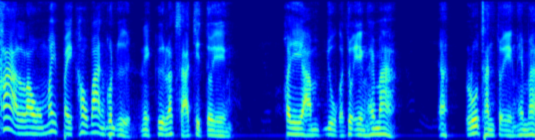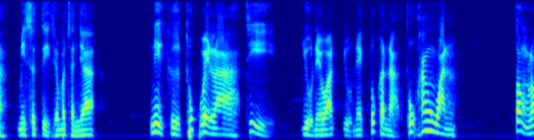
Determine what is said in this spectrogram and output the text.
ถ้าเราไม่ไปเข้าบ้านคนอื่นนี่คือรักษาจิตตัวเอง พยายามอยู่กับตัวเองให้มากนะรู้ทันตัวเองให้มาก มีสติสมปชัญญะ นี่คือทุกเวลาที่อยู่ในวัดอยู่ในทุกขณะทุกทั้งวัน ต้องระ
